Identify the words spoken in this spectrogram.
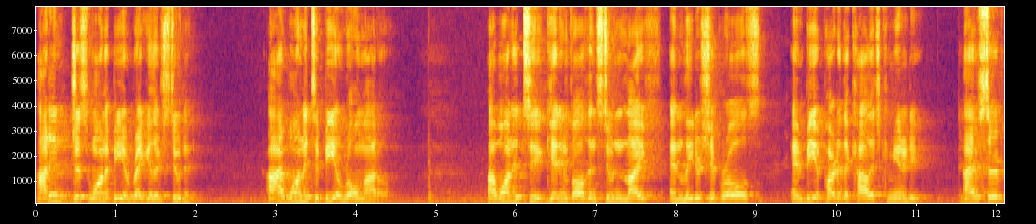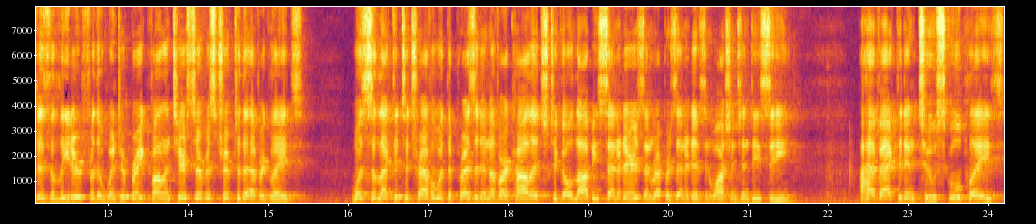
I didn't just want to be a regular student. I wanted to be a role model. I wanted to get involved in student life and leadership roles and be a part of the college community. I've served as the leader for the winter break volunteer service trip to the Everglades, was selected to travel with the president of our college to go lobby senators and representatives in Washington, D.C. I have acted in two school plays,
